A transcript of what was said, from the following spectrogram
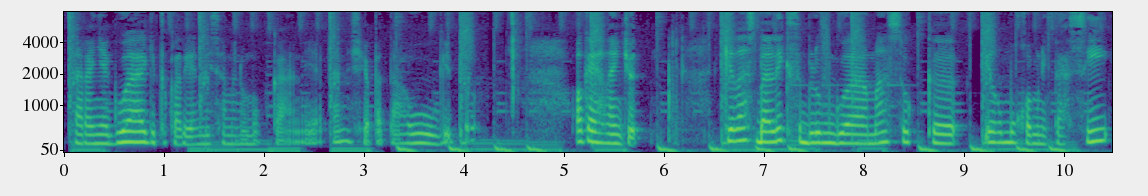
caranya gue gitu kalian bisa menemukan ya kan? Siapa tahu gitu. Oke lanjut. Kilas balik sebelum gue masuk ke ilmu komunikasi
